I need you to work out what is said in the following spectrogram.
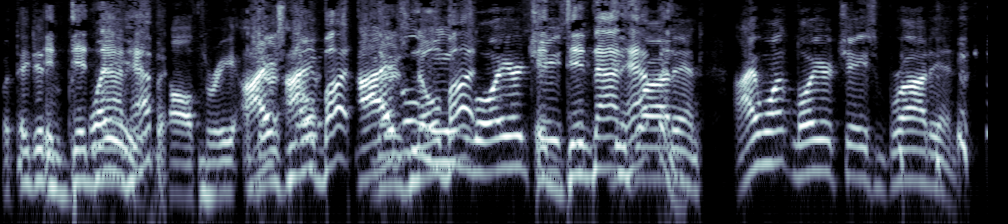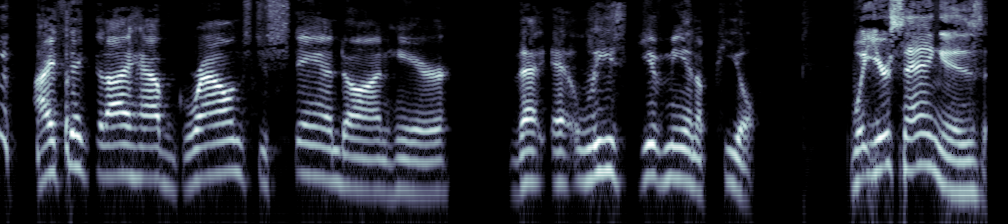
but they didn't. It did play not happen. All three. There's I, no I, but. I There's no but. Lawyer It Chase did not to be brought happen. in. I want Lawyer Chase brought in. I think that I have grounds to stand on here that at least give me an appeal. What you're saying is,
